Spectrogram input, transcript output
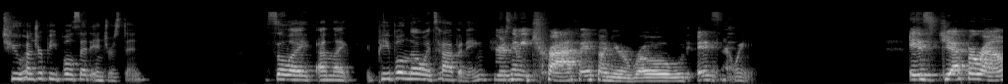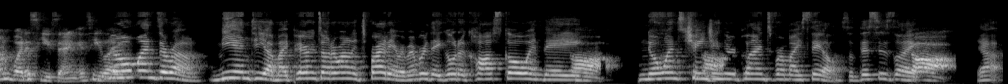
200 people said interest in. So, like, I'm like, people know it's happening. There's going to be traffic on your road. It's, can't wait. Is Jeff around? What is he saying? Is he like no one's around? Me and Dia, my parents aren't around. It's Friday. Remember, they go to Costco and they Stop. no one's changing Stop. their plans for my sale. So this is like Stop. yeah,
